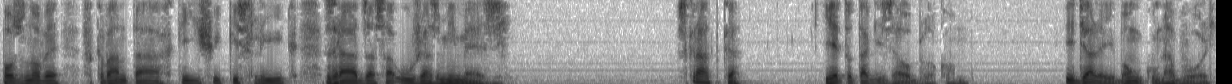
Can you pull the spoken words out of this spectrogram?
Po znove v kvantách kýši kyslík zrádza sa úžas mimézy. Skrátka, je to tak i za oblokom. I ďalej vonku na vôli.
